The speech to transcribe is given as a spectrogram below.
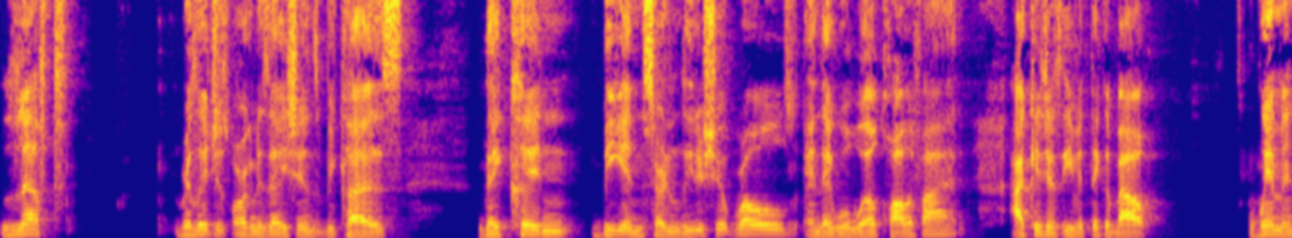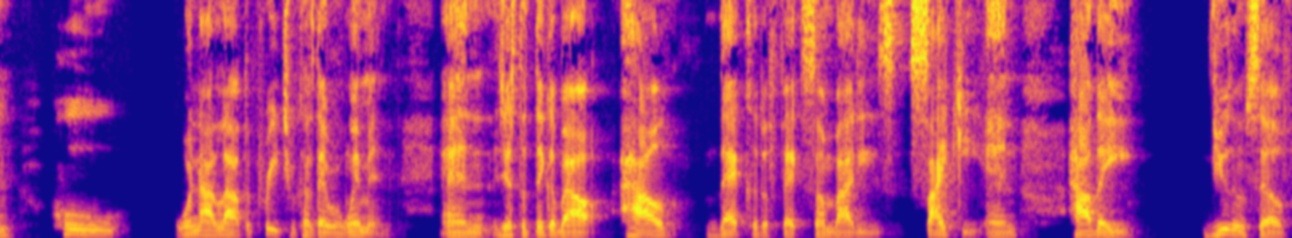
left religious organizations because they couldn't be in certain leadership roles and they were well qualified. I can just even think about women who were not allowed to preach because they were women. And just to think about how that could affect somebody's psyche and how they view themselves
